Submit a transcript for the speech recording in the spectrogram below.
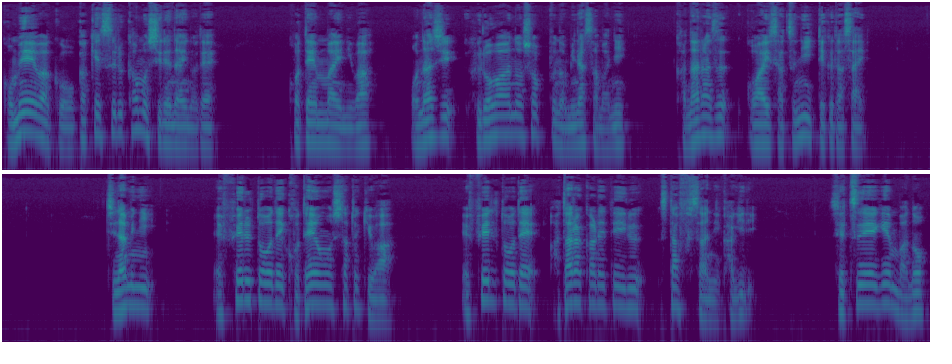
ご迷惑をおかけするかもしれないので、個展前には同じフロアのショップの皆様に必ずご挨拶に行ってください。ちなみに、エッフェル塔で個展をしたときは、エッフェル塔で働かれているスタッフさんに限り、設営現場の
